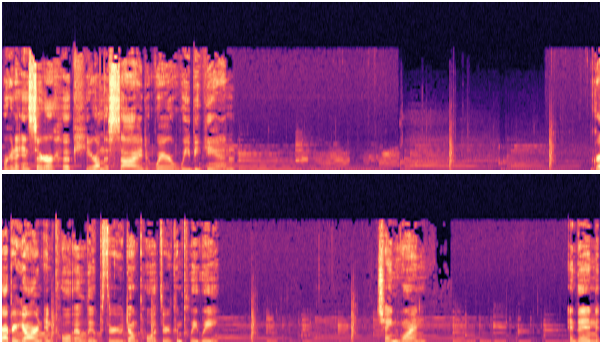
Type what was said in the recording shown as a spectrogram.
We're gonna insert our hook here on the side where we began. Grab your yarn and pull a loop through, don't pull it through completely. Chain one, and then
